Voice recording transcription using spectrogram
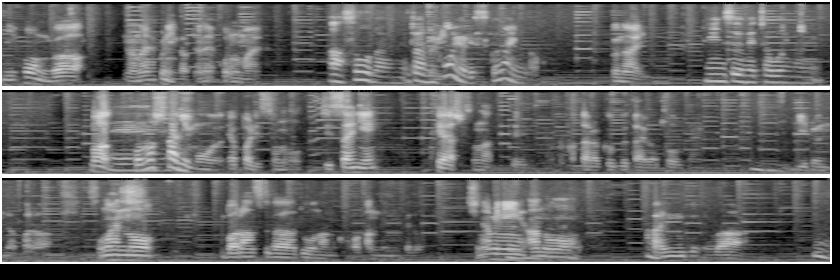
うん。日本が700人だったよね、この前。あ、そうだよね。じゃあ日本より少ないんだ。少ない。人数めっちゃ多いのに。まあ、この下にも、やっぱりその、実際に手足となって働く部隊は当然いるんだから、その辺のバランスがどうなのかわかんないんだけど、ちなみに、うんあの、下院議員は、うん。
